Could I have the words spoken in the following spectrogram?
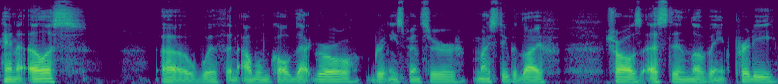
Hannah Ellis uh, with an album called That Girl, Brittany Spencer, My Stupid Life, Charles Esten, Love Ain't Pretty,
